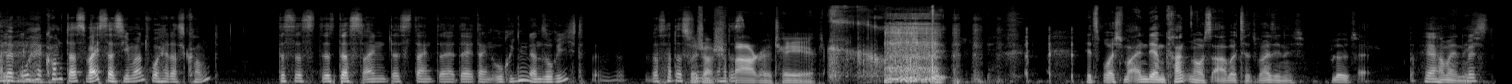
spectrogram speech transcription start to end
Aber woher kommt das? Weiß das jemand, woher das kommt? Dass, das, dass, dass, dein, dass dein, de, de, dein Urin dann so riecht? Was hat das für Frischer hat das, Spargeltee. jetzt bräuchte man einen, der im Krankenhaus arbeitet, weiß ich nicht. Blöd. ja, haben wir nicht. Mist.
